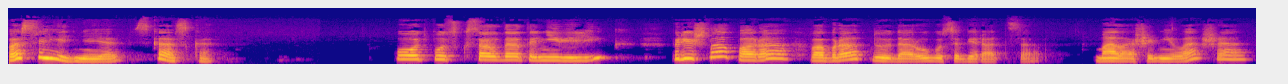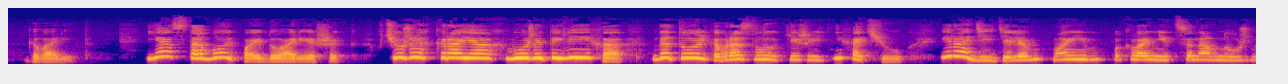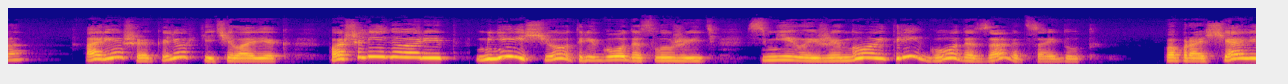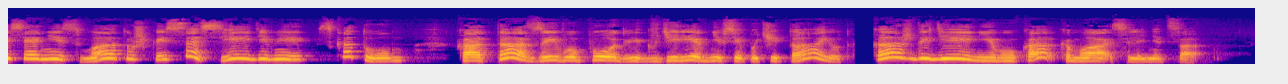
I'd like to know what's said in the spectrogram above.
Последняя сказка. Отпуск солдата невелик, пришла пора в обратную дорогу собираться. Малаша Милаша говорит, «Я с тобой пойду, Орешек. В чужих краях, может, и лихо, да только в разлуке жить не хочу, и родителям моим поклониться нам нужно». Орешек — легкий человек. «Пошли, — говорит, — мне еще три года служить, с милой женой три года за год сойдут». Попрощались они с матушкой, с соседями, с котом. Кота за его подвиг в деревне все почитают, каждый день ему как масленица.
